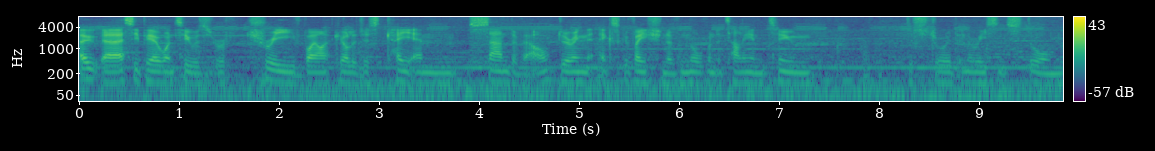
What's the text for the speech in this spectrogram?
Uh, SCP-012 was retrieved by archaeologist K.M. Sandoval during the excavation of a northern Italian tomb destroyed in a recent storm.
